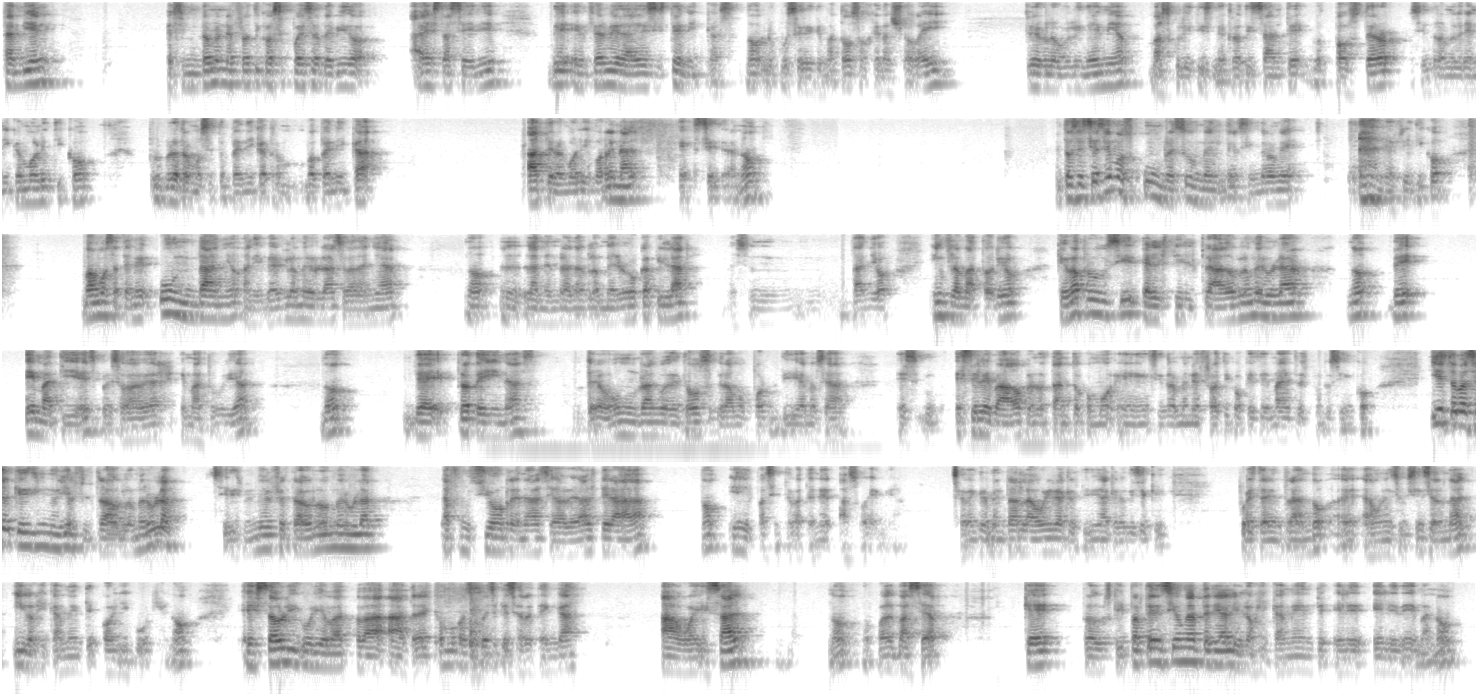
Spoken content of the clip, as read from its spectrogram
También el síndrome nefrótico puede ser debido a esta serie de enfermedades sistémicas, ¿no? Lupus eritematoso, Henoch-Leucemia, trioglobulinemia, vasculitis necrotizante, poster, síndrome urémico hemolítico, púrpura trombocitopénica, trombopénica, ateroembolismo renal, etcétera. Entonces, si hacemos un resumen del síndrome nefrítico, vamos a tener un daño a nivel glomerular, se va a dañar ¿no? la membrana glomerulocapilar, es un daño inflamatorio que va a producir el filtrado glomerular, ¿no? De hematíes, por eso va a haber hematuria, ¿no? De proteínas, pero un rango de 2 gramos por día, no sea, es, es elevado, pero no tanto como en síndrome nefrótico, que es de más de 3.5. Y esto va a hacer que disminuya el filtrado glomerular. Si disminuye el filtrado glomerular, la función renal se va a ver alterada, ¿no? Y el paciente va a tener azoemia. Se va a incrementar la urina creatinina que nos dice que puede estar entrando eh, a una insuficiencia renal y, lógicamente, oliguria, ¿no? Esta oliguria va, va a traer como consecuencia que se retenga agua y sal, ¿no? Lo cual va a hacer que produzca hipertensión arterial y, lógicamente, el, el edema, ¿no?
